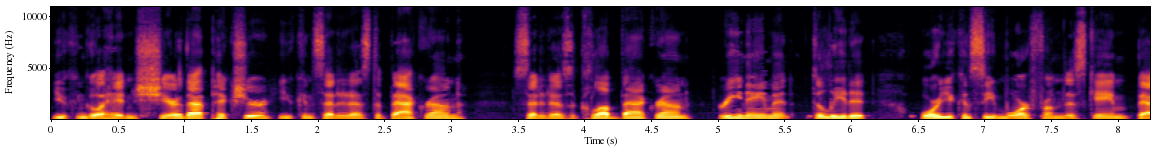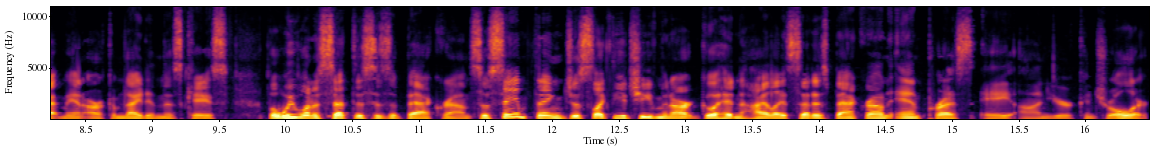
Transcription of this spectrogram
You can go ahead and share that picture. You can set it as the background, set it as a club background, rename it, delete it, or you can see more from this game, Batman Arkham Knight in this case. But we want to set this as a background. So same thing, just like the achievement art, go ahead and highlight set as background and press A on your controller.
